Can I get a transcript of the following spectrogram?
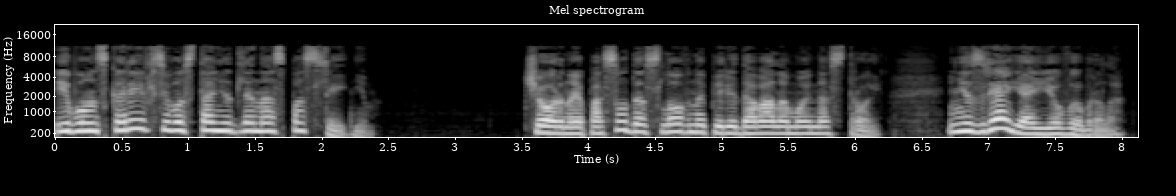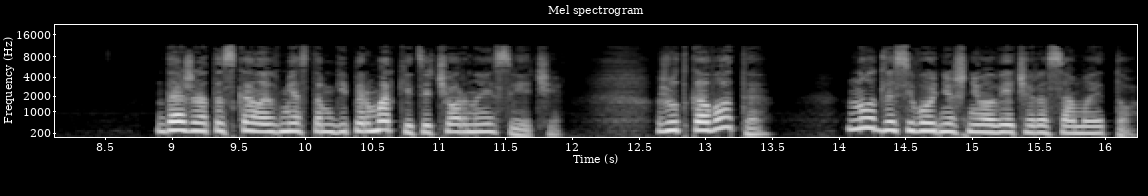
ибо он, скорее всего, станет для нас последним. Черная посуда словно передавала мой настрой. Не зря я ее выбрала. Даже отыскала в местном гипермаркете черные свечи. Жутковато, но для сегодняшнего вечера самое то.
